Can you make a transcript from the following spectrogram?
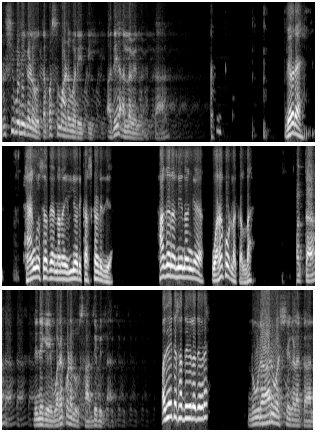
ಋಷಿ ಮುನಿಗಳು ತಪಸ್ಸು ಮಾಡುವ ರೀತಿ ಅದೇ ಅಲ್ಲವೇನು ಗೊತ್ತಾ ದೇವ್ರೆ ಹ್ಯಾಂಗು ಸತೆ ನನ್ನ ಇಲ್ಲಿಯವ್ರಿಗೆ ಕರ್ಸ್ಕೊಂಡಿದೀಯ ಹಾಗಾದ್ರೆ ನೀ ನಂಗೆ ವರ ಕೊಡ್ಲಕ್ಕಲ್ಲ? ಭಕ್ತ ನಿನಗೆ ವರ ಕೊಡಲು ಸಾಧ್ಯವಿಲ್ಲ. ಅದೇಕೆ ಸಾಧ್ಯವಿಲ್ಲ ದೇವ್ರೆ? ನೂರಾರು ವರ್ಷಗಳ ಕಾಲ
